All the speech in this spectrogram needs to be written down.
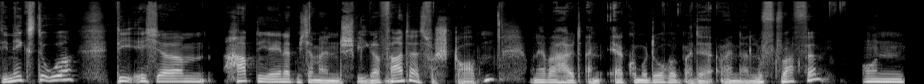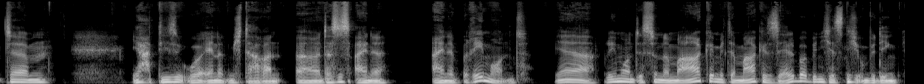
Die nächste Uhr, die ich ähm, habe, die erinnert mich an meinen Schwiegervater, ist verstorben und er war halt ein Air Commodore bei der, bei der Luftwaffe und ähm, ja, diese Uhr erinnert mich daran. Äh, das ist eine eine Bremont. Ja, Bremont ist so eine Marke. Mit der Marke selber bin ich jetzt nicht unbedingt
